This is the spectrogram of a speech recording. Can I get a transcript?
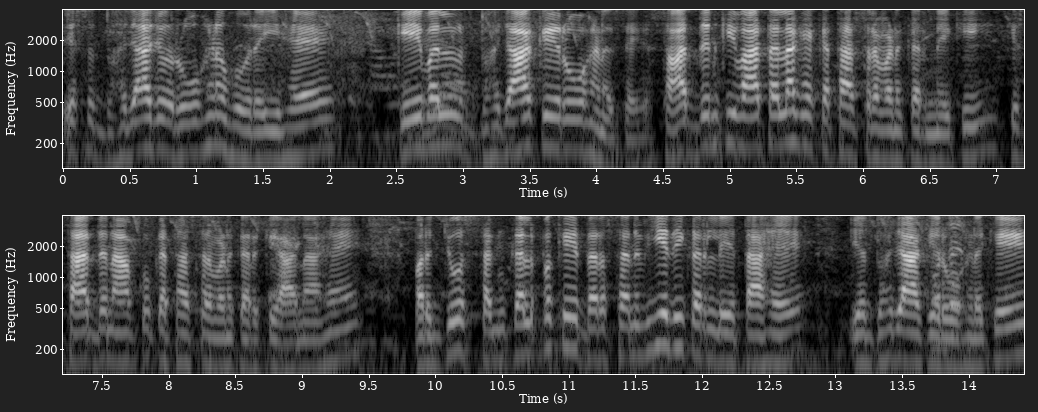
इस ध्वजा जो रोहण हो रही है, केवल ध्वजा के रोहण से। सात दिन की बात अलग है कथा श्रवण करने की, कि सात दिन आपको कथा श्रवण करके आना है। पर जो संकल्प के दर्शन भी यदि कर लेता है ये ध्वजा के रोहण के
